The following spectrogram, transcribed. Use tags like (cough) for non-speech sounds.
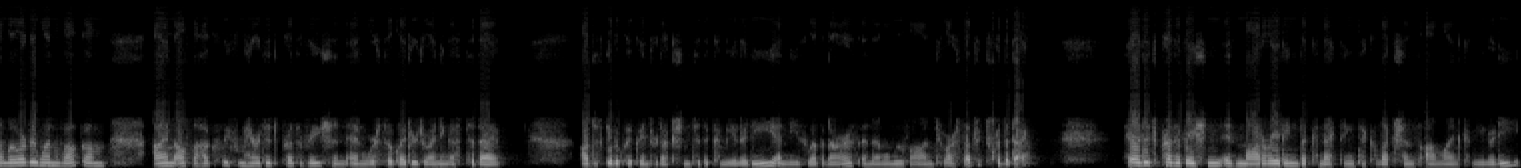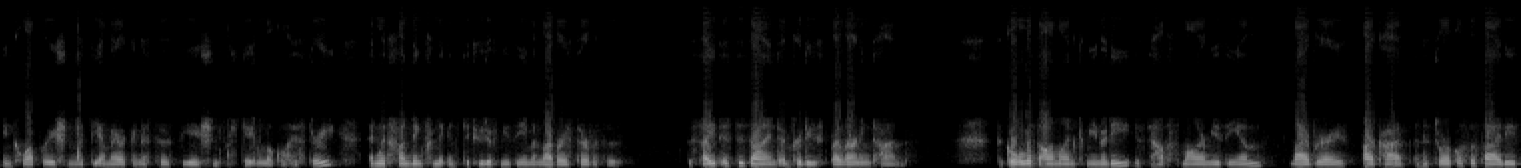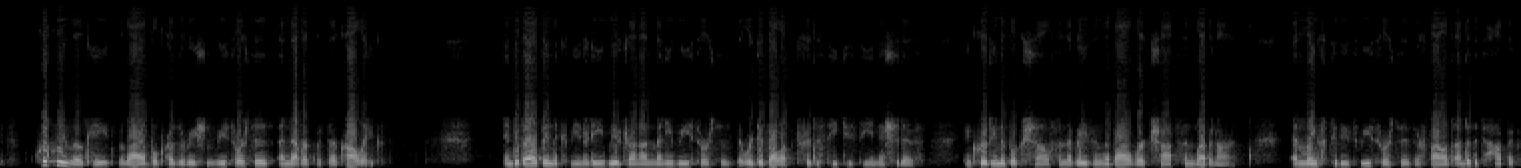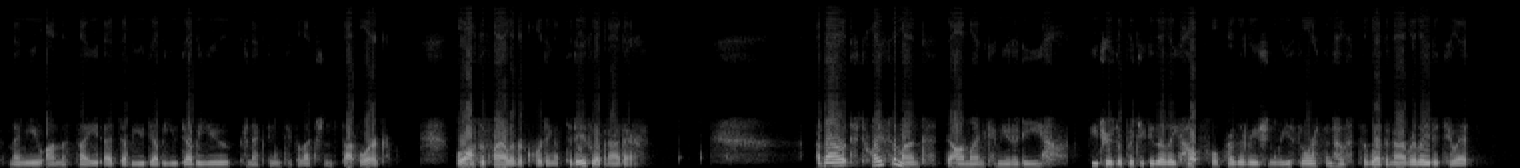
Hello, everyone. Welcome. I'm Elsa Huxley from Heritage Preservation, and we're so glad you're joining us today. I'll just give a quick introduction to the community and these webinars, and then we'll move on to our subject for the day. Heritage Preservation is moderating the Connecting to Collections online community in cooperation with the American Association for State and Local History and with funding from the Institute of Museum and Library Services. The site is designed and produced by Learning Times. The goal of the online community is to help smaller museums, libraries, archives, and historical societies quickly locate reliable preservation resources and network with their colleagues. In developing the community, we've drawn on many resources that were developed for the C2C initiative, including the bookshelf and the Raising the Bar workshops and webinars, and links to these resources are filed under the Topics menu on the site at www.connectingtocollections.org. We'll also file a recording of today's webinar there. About twice a month, the online community features a particularly helpful preservation resource and hosts a webinar related to it.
